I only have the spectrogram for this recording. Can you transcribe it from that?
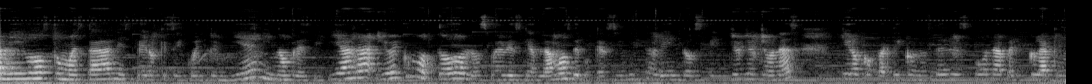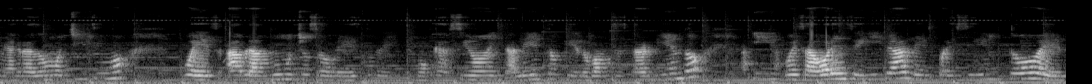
amigos, ¿cómo están? Espero que se encuentren bien. Mi nombre es Viviana y hoy como todos los jueves que hablamos de vocación y talentos en Jojo Jonas, quiero compartir con ustedes una película que me agradó muchísimo, pues habla mucho sobre esto de vocación y talento que lo vamos a estar viendo. Y pues ahora enseguida les presento el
